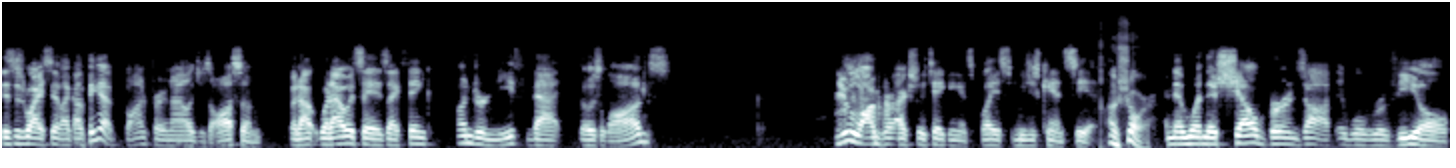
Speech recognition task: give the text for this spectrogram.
this is why I say like I think that bonfire knowledge is awesome. But I, what I would say is I think underneath that those logs, new logs are actually taking its place. We just can't see it. Oh, sure. And then when the shell burns off, it will reveal,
